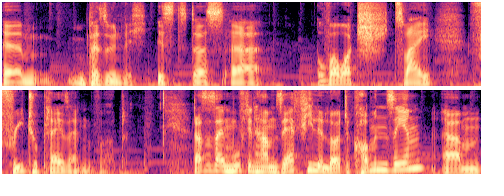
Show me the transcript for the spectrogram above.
ähm, persönlich, ist, dass äh, Overwatch 2 Free-to-Play sein wird. Das ist ein Move, den haben sehr viele Leute kommen sehen. Ähm,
